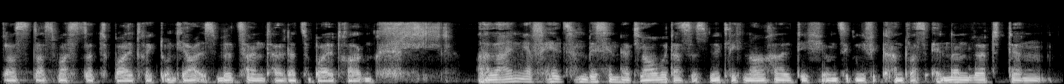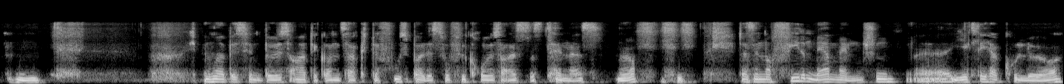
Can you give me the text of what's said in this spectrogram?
dass das was dazu beiträgt. Und ja, es wird seinen Teil dazu beitragen. Allein mir fehlt so ein bisschen der Glaube, dass es wirklich nachhaltig und signifikant was ändern wird, denn hm, ich bin mal ein bisschen bösartig und sage, der Fußball ist so viel größer als das Tennis. Ne? da sind noch viel mehr Menschen äh, jeglicher Couleur,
